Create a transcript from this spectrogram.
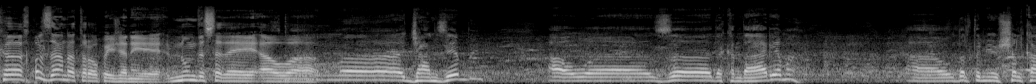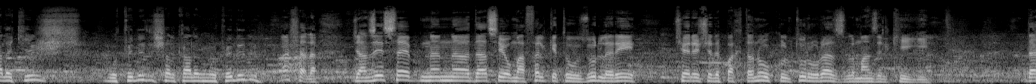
که خپل ځان را تر پیژنې نوم د څه دی او جان زیب او زه د کندهار یم او دلته مې شل کال کېږي وتلې دي شل کال مې وتلې دي ماشاءالله جانزي صاحب نن داسې یو محفل کې ته حضور لري چیرې چې د پښتنو کلچر ورځ لمانځل کیږي دا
